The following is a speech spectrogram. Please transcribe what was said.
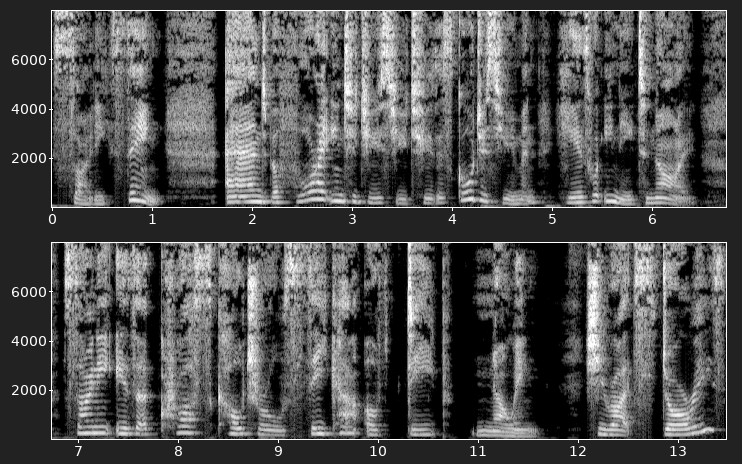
Sony Singh. And before I introduce you to this gorgeous human, here's what you need to know. Sony is a cross-cultural seeker of deep knowing. She writes stories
